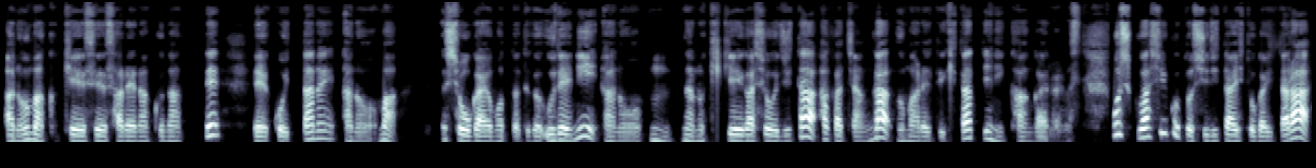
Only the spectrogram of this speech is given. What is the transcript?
あの、うまく形成されなくなって、えー、こういったね、あの、まあ、障害を持ったというか腕に、あの、うん、あの、奇形が生じた赤ちゃんが生まれてきたっていうふうに考えられます。もし詳しいことを知りたい人がいたら、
